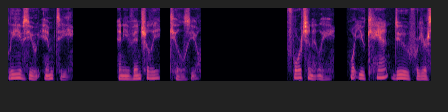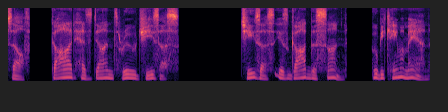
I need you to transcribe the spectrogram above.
leaves you empty and eventually kills you. Fortunately, what you can't do for yourself, God has done through Jesus. Jesus is God the Son, who became a man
